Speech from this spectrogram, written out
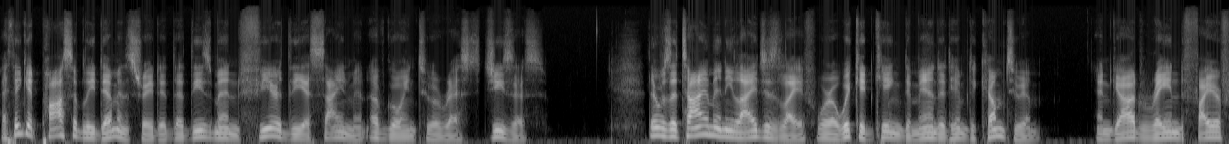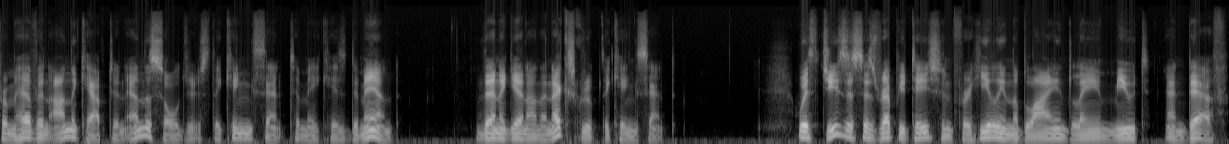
I think it possibly demonstrated that these men feared the assignment of going to arrest Jesus. There was a time in Elijah's life where a wicked king demanded him to come to him, and God rained fire from heaven on the captain and the soldiers the king sent to make his demand. Then again on the next group the king sent. With Jesus' reputation for healing the blind, lame, mute, and deaf,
